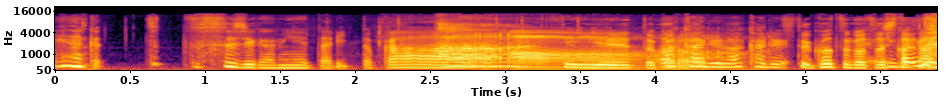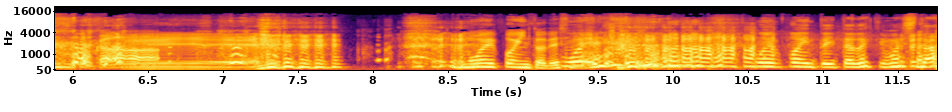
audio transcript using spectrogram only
えなんかちょっと筋が見えたりとかあっていうところ。わかるわかる。ちょっとゴツゴツした感じとか。えー。萌えポイントですね。萌えポイント。いただきました。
